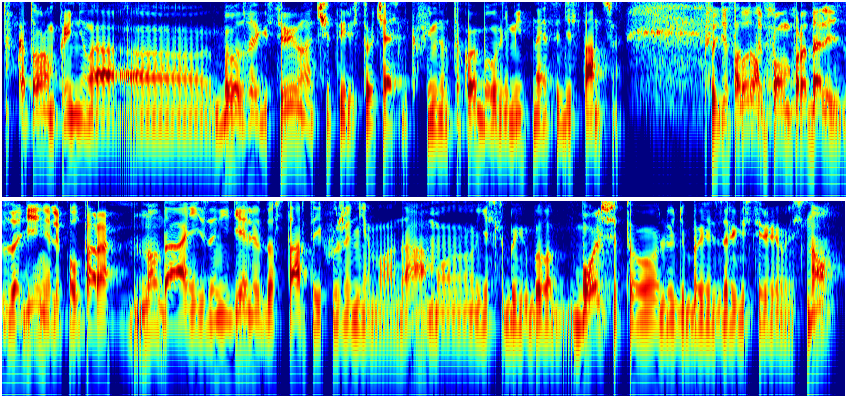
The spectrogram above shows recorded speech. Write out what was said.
в котором приняло, э, было зарегистрировано 400 участников. Именно такой был лимит на эту дистанцию. Кстати, Потом, слоты, по-моему, продались за день или полтора. Ну да, и за неделю до старта их уже не было. Да? Если бы их было больше, то люди бы зарегистрировались. Но Э,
